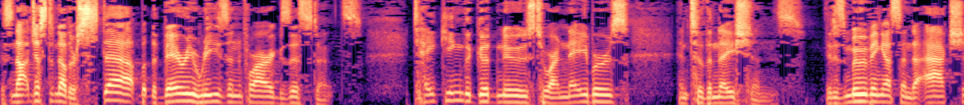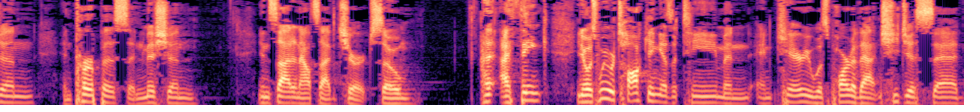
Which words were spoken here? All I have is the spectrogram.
It's not just another step, but the very reason for our existence. Taking the good news to our neighbors and to the nations. It is moving us into action and purpose and mission inside and outside the church. So I, I think, you know, as we were talking as a team and, and Carrie was part of that and she just said,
